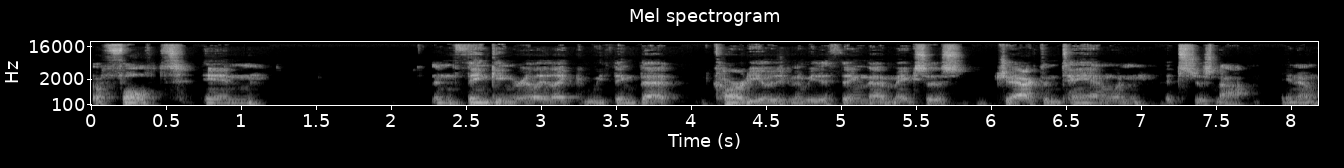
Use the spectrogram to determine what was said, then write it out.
a fault in in thinking. Really, like we think that cardio is going to be the thing that makes us jacked and tan when it's just not. You know.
